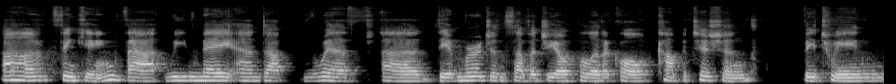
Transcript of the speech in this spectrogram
uh, thinking that we may end up with uh, the emergence of a geopolitical competition between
